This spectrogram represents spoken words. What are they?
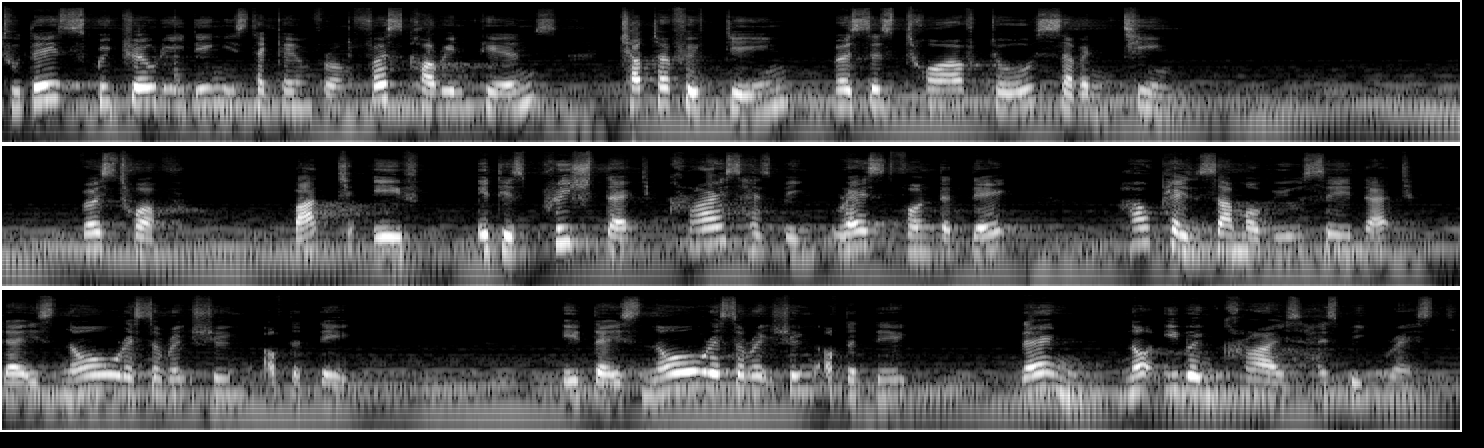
Today's scripture reading is taken from 1 Corinthians chapter 15 verses 12 to 17. Verse 12. But if it is preached that Christ has been raised from the dead, how can some of you say that there is no resurrection of the dead? If there is no resurrection of the dead, then not even Christ has been raised.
